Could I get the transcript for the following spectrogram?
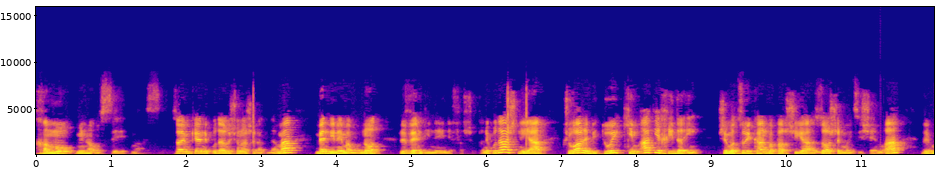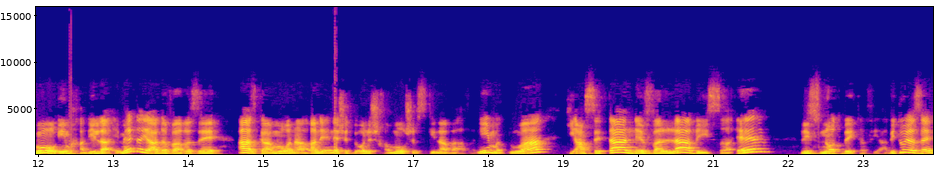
חמור מן העושה מעשה. זו אם כן נקודה ראשונה של הקדמה בין דיני ממונות לבין דיני נפשות. הנקודה השנייה קשורה לביטוי כמעט יחידאי שמצוי כאן בפרשייה הזו של מויצי שמרה והוא אם חלילה אמת היה הדבר הזה אז כאמור הנערה נענשת בעונש חמור של סקילה באבנים מדוע? כי עשתה נבלה בישראל לזנות בית אביה. הביטוי הזה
